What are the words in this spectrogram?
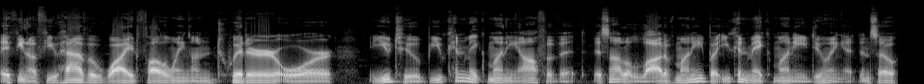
If, you know, if you have a wide following on Twitter or YouTube, you can make money off of it. It's not a lot of money, but you can make money doing it. And so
